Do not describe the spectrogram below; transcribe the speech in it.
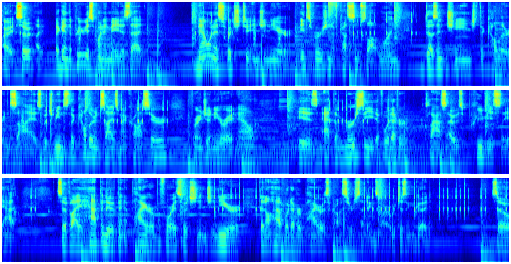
All right, so again, the previous point I made is that now when I switch to engineer, its version of custom slot one doesn't change the color and size, which means the color and size of my crosshair for engineer right now is at the mercy of whatever class I was previously at. So if I happen to have been a Pyro before I switched to Engineer, then I'll have whatever Pyro's crosshair settings are, which isn't good. So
